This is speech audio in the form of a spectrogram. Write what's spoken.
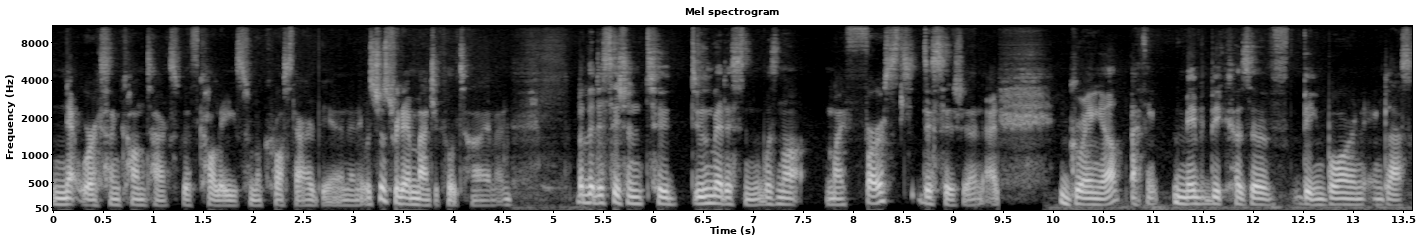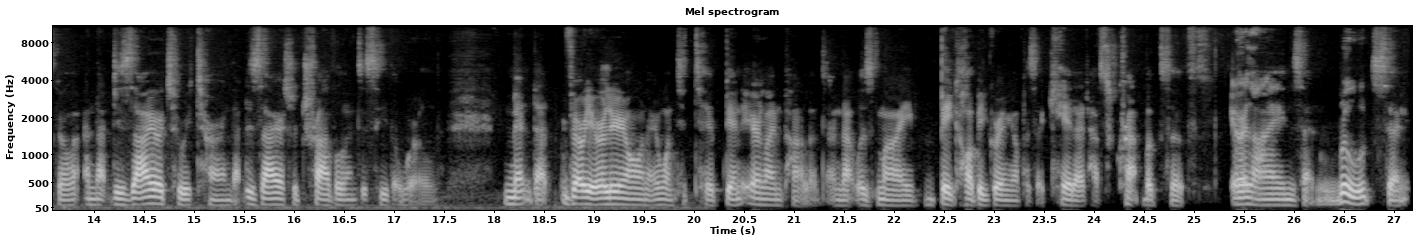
networks and contacts with colleagues from across the Caribbean, and it was just really a magical time. And but the decision to do medicine was not my first decision. And growing up, I think maybe because of being born in Glasgow and that desire to return, that desire to travel and to see the world, meant that very early on I wanted to be an airline pilot. And that was my big hobby growing up as a kid. I'd have scrapbooks of airlines and routes and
